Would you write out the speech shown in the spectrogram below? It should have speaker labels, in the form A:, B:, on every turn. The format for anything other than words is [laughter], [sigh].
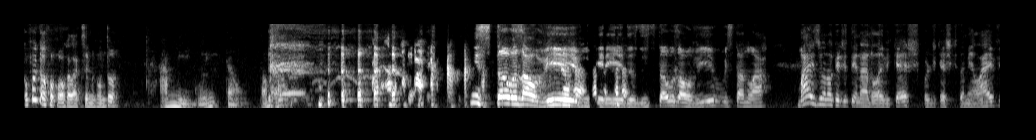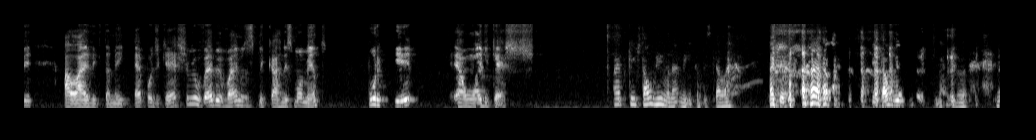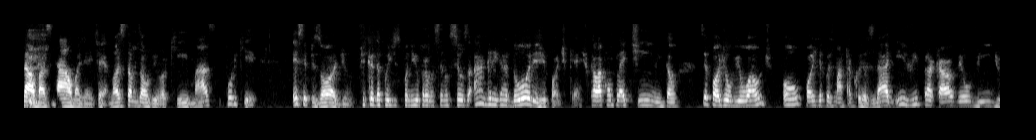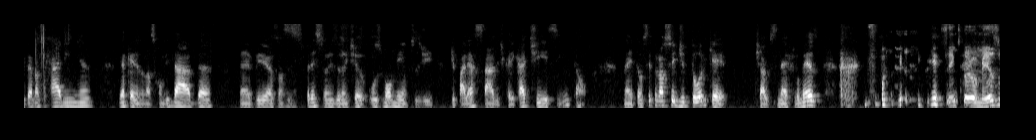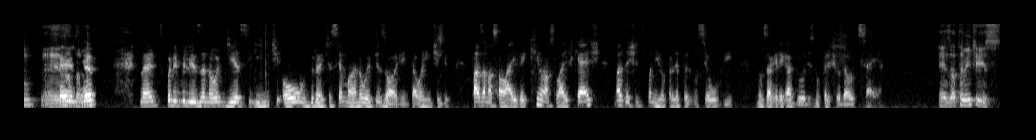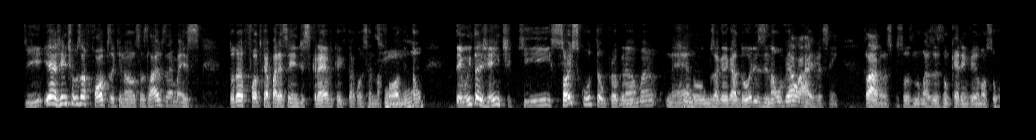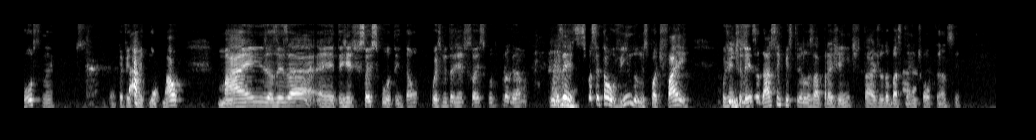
A: Qual foi aquela fofoca lá que você me contou?
B: Amigo, então. Vamos lá. [laughs]
A: Estamos ao vivo, queridos. Estamos ao vivo. Está no ar mais um Eu Não Acredito em Nada Livecast, podcast que também é live, a live que também é podcast. E o Weber vai nos explicar nesse momento por que é um livecast.
B: Ah, é porque a gente está ao vivo, né, amigo? Então, por isso que ela. Tá ao vivo. Não, mas calma, gente. É, nós estamos ao vivo aqui, mas por quê? Esse episódio fica depois disponível para você nos seus agregadores de podcast. Fica lá completinho. Então, você pode ouvir o áudio ou pode depois matar a curiosidade e vir para cá ver o vídeo, ver a nossa carinha, ver a carinha da nossa convidada, né, ver as nossas expressões durante os momentos de, de palhaçada, de caricatice. Então, né, então sempre o nosso editor, que é Thiago Cinéfilo mesmo, [laughs]
A: Sempre sou eu mesmo. É, exatamente.
B: Né, disponibiliza no dia seguinte ou durante a semana o episódio. Então a gente faz a nossa live aqui, o nosso livecast, mas deixa disponível para depois você ouvir nos agregadores, no perfil da Odisseia.
A: É exatamente isso. E, e, a gente usa fotos aqui nas nossas lives, né? Mas toda foto que aparece a gente descreve o que é está acontecendo na Sim. foto. Então, tem muita gente que só escuta o programa né, nos agregadores e não vê a live, assim. Claro, as pessoas não, às vezes não querem ver o nosso rosto, né? É perfeitamente normal, mas às vezes a, é, tem gente que só escuta. Então, conheço muita gente que só escuta o programa. Mas é, se você está ouvindo no Spotify, por gentileza, Isso. dá cinco estrelas lá pra gente, tá? Ajuda bastante o alcance.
